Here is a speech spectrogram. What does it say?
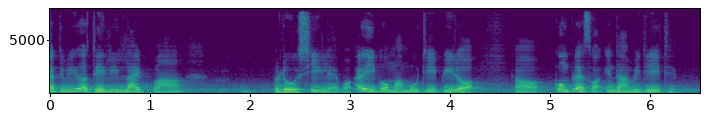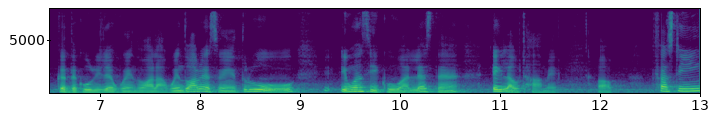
activity of daily life မှာဘယ်လိုရှိလဲပေါ့အဲ့ဒီပုံမှာမူတည်ပြီးတော့ complex or intermediate category လဲဝင်သွားလားဝင်သွားရဲဆိုရင်သူတို့ကို A1C ကိုက less than 8လောက်ထားမယ် fasting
